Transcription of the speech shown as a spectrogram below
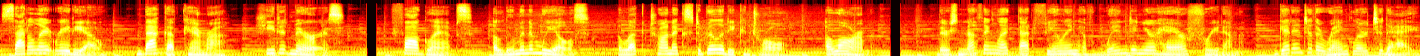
satellite radio, backup camera, heated mirrors, fog lamps, aluminum wheels, electronic stability control, alarm. There's nothing like that feeling of wind in your hair freedom. Get into the Wrangler today.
